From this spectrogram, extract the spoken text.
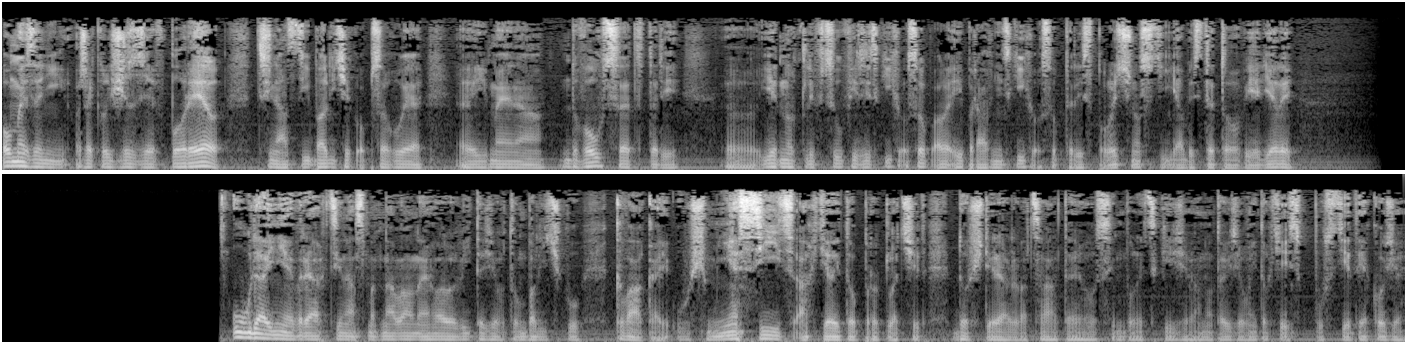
omezení, řekl Josef Borel. 13. balíček obsahuje eh, jména 200, tedy eh, jednotlivců fyzických osob, ale i právnických osob, tedy společností, abyste to věděli. Údajně v reakci na smrt Navalného, ale víte, že o tom balíčku kvákají už měsíc a chtěli to protlačit do 24. symbolicky, že ano, takže oni to chtějí spustit jakože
